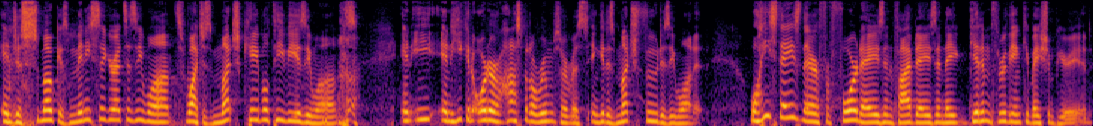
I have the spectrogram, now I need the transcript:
and just smoke as many cigarettes as he wants, watch as much cable TV as he wants, and eat. And he could order hospital room service and get as much food as he wanted. Well, he stays there for four days and five days, and they get him through the incubation period.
